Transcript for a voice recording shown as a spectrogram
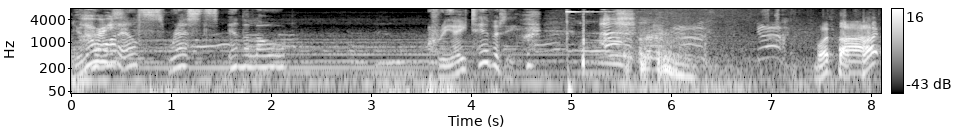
You know All right. what else rests in the lobe? Creativity. Uh, What the Ah. fuck?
